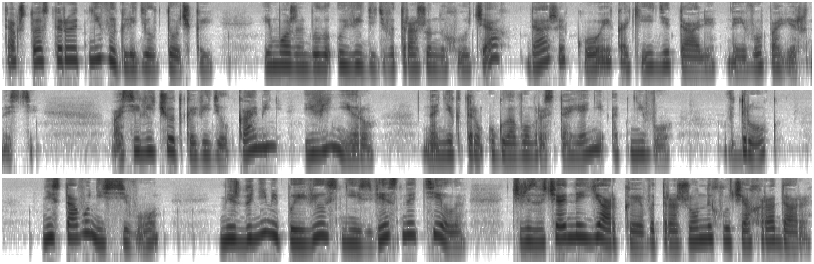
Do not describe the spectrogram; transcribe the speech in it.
так что астероид не выглядел точкой, и можно было увидеть в отраженных лучах даже кое-какие детали на его поверхности. Василий четко видел камень и Венеру – на некотором угловом расстоянии от него. Вдруг, ни с того ни с сего, между ними появилось неизвестное тело, чрезвычайно яркое в отраженных лучах радара.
